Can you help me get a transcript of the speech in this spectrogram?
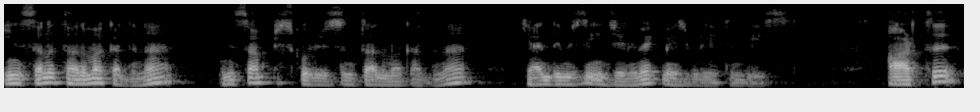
İnsanı tanımak adına, insan psikolojisini tanımak adına kendimizi incelemek mecburiyetindeyiz. Artı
